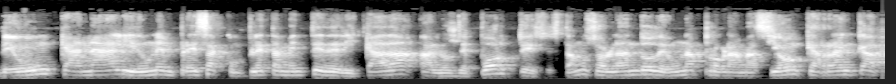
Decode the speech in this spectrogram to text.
de un canal y de una empresa completamente dedicada a los deportes. Estamos hablando de una programación que arranca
